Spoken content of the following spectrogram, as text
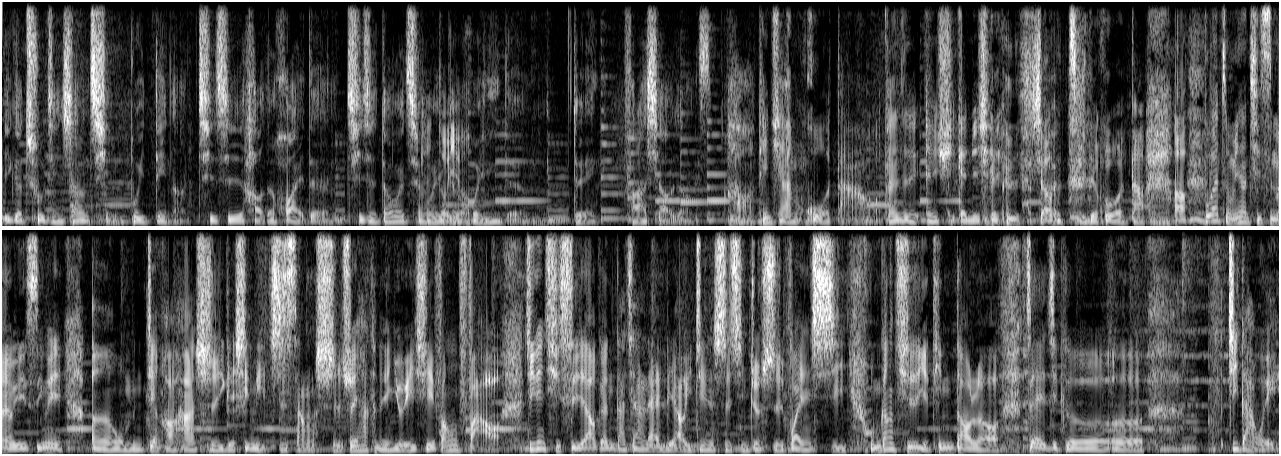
一个触景伤情？不一定啊。其实好的坏的，其实都会成为一个回忆的，对。发酵这样子，好，听起来很豁达哦，但是 H 感觉是 消极的豁达啊。不管怎么样，其实蛮有意思，因为呃，我们建豪他是一个心理智商师，所以他可能有一些方法哦。今天其实要跟大家来聊一件事情，就是关系。我们刚刚其实也听到了哦，在这个呃，纪大伟。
